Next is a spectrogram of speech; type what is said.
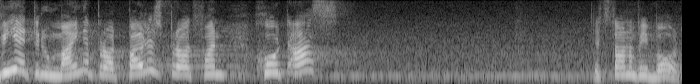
weet weet Romeine praat, Paulus praat van God as Dit staan op die bord.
